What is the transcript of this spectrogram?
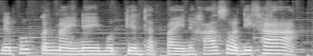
และพบกันใหม่ในบทเรียนถัดไปนะคะ สวัสดีค่ะ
